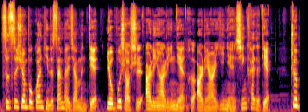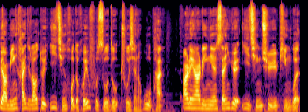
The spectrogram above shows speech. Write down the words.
此次宣布关停的三百家门店，有不少是二零二零年和二零二一年新开的店，这表明海底捞对疫情后的恢复速度出现了误判。二零二零年三月疫情趋于平稳，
